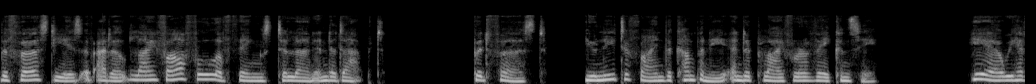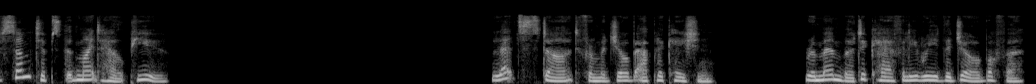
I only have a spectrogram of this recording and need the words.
the first years of adult life are full of things to learn and adapt. But first, you need to find the company and apply for a vacancy. Here we have some tips that might help you. Let's start from a job application. Remember to carefully read the job offer.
